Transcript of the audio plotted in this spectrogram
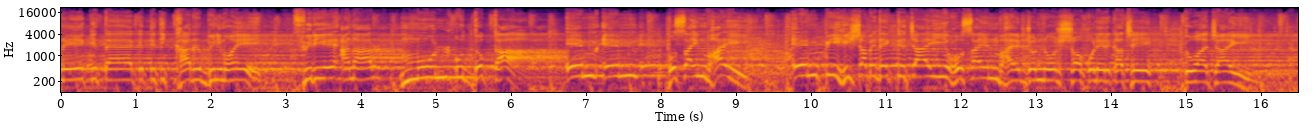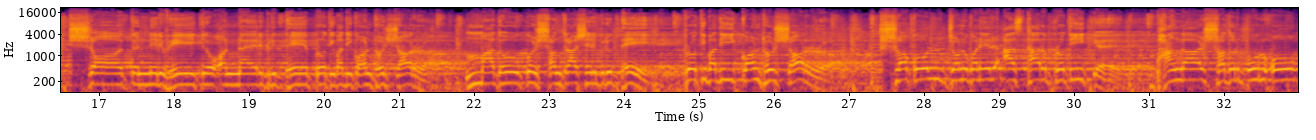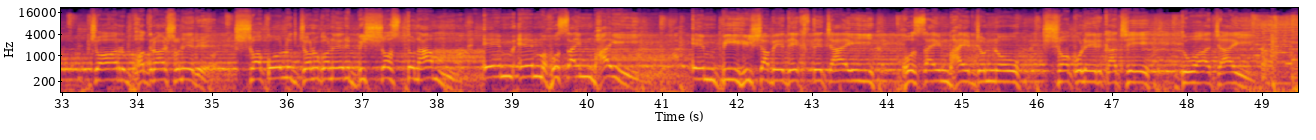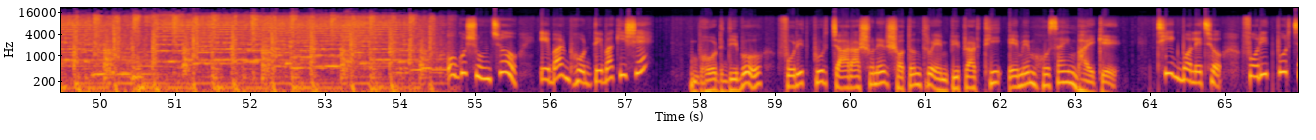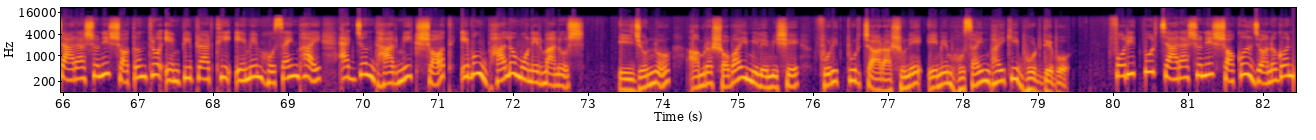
অনেক ত্যাগ তিতিক্ষার বিনিময়ে ফিরিয়ে আনার মূল উদ্যোক্তা এম এম হোসাইন ভাই। এমপি হিসাবে দেখতে চাই। হোসাইন ভাইয়ের জন্য সকলের কাছে দোয়া চাই। সৎ, নির্ভীক, অন্যায়ের বিরুদ্ধে প্রতিবাদী কণ্ঠস্বর, মাদক সন্ত্রাসের বিরুদ্ধে প্রতিবাদী কণ্ঠস্বর। সকল জনগণের আস্থার প্রতীক। ভাঙ্গা সদরপুর ও চর ভদ্রাসনের সকল জনগণের বিশ্বস্ত নাম এম এম হুসাইন ভাই। এমপি হিসাবে দেখতে চাই হোসাইন ভাইয়ের জন্য সকলের কাছে দোয়া চাই। ওগো শুনছো? এবার ভোট দেবা কিসে? ভোট দিব ফরিদপুর চার আসনের স্বতন্ত্র এমপি প্রার্থী এম এম হোসাইন ভাইকে। ঠিক বলেছ ফরিদপুর চার আসনের স্বতন্ত্র এমপি প্রার্থী এম এম হোসাইন ভাই একজন ধার্মিক সৎ এবং ভালো মনের মানুষ। এই জন্য আমরা সবাই মিলেমিশে ফরিদপুর চার আসনে এম এম হোসাইন ভাইকেই ভোট দেব। ফরিদপুর চার আসনের সকল জনগণ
